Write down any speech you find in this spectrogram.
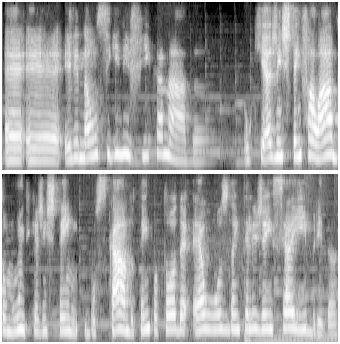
é, é, ele não significa nada. O que a gente tem falado muito, que a gente tem buscado o tempo todo, é o uso da inteligência híbrida.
